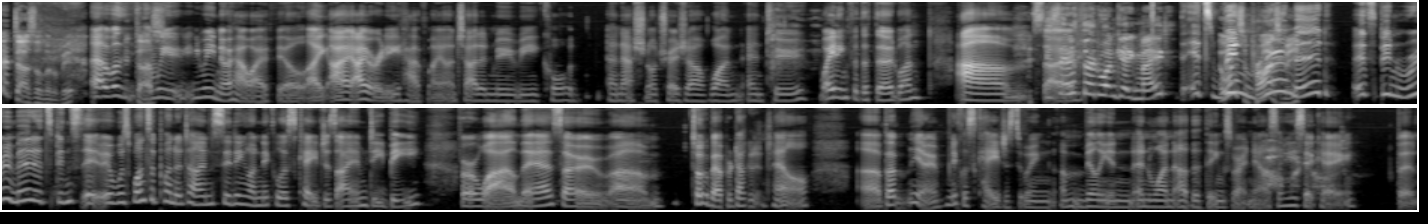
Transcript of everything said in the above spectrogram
it does a little bit. Uh, well, It does. we we know how I feel. Like I, I already have my Uncharted movie called A National Treasure one and two, waiting for the third one. Um, so Is there a third one getting made? it's been surprise me. It's been rumored. It's been. It, it was once upon a time sitting on Nicolas Cage's IMDb for a while there. So um, talk about production hell. Uh, but you know, Nicolas Cage is doing a million and one other things right now, Oh so he's okay. But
